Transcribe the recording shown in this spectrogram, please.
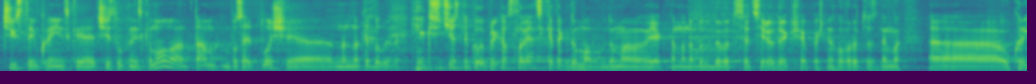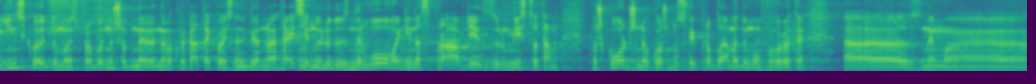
чиста українська, чиста українська мова там посеред площі е, на, на тебе лине. Якщо чесно, коли приїхав Слов'янськ, я так думав, думаю, як на мене будуть дивитися ці люди, якщо я почну говорити з ними е, українською. Думаю, спробую, ну, щоб не, не викликати якоїсь надмірної агресії. Ну, люди знервовані насправді, з- місто там пошкоджено, у кожного свої проблеми. Думав говорити е, з ним е,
